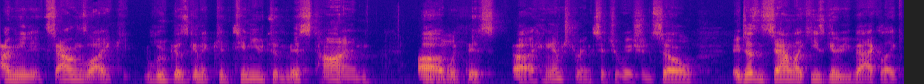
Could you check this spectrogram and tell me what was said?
I mean it sounds like Luka's going to continue to miss time uh, Mhm. with this uh, hamstring situation. So it doesn't sound like he's going to be back like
